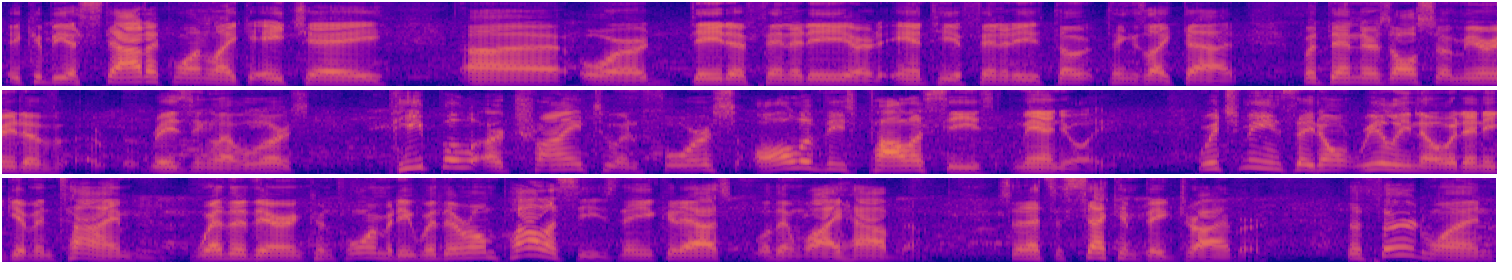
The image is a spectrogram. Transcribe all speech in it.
It could be a static one like HA, uh, or data affinity or anti-affinity, th things like that. But then there's also a myriad of raising level alerts. People are trying to enforce all of these policies manually, which means they don't really know at any given time mm. whether they're in conformity with their own policies. Then you could ask, well then why have them? So that's a second big driver. The third one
